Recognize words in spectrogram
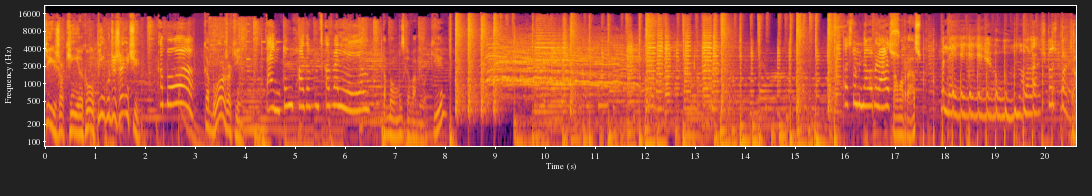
Aqui, Joquinha, com o pingo de gente. Acabou. Acabou, Joquinha? Tá, então roda a música valeu. Tá bom, a música valeu aqui. Pastor, me dá um abraço. Tá, um abraço. Valeu. Um abraço, pastor. Tá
